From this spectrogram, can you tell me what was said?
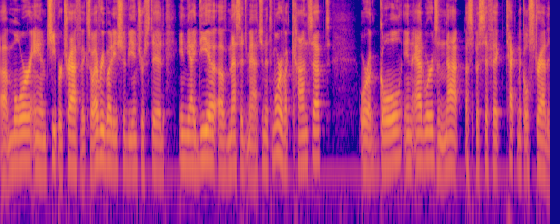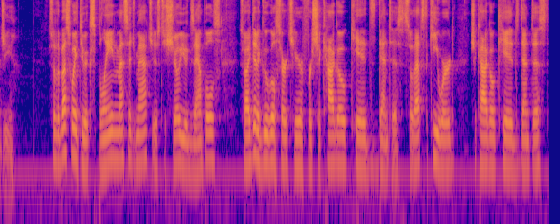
uh, more and cheaper traffic. So everybody should be interested in the idea of message match, and it's more of a concept or a goal in AdWords and not a specific technical strategy. So the best way to explain message match is to show you examples. So I did a Google search here for Chicago Kids Dentist. So that's the keyword, Chicago Kids Dentist,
